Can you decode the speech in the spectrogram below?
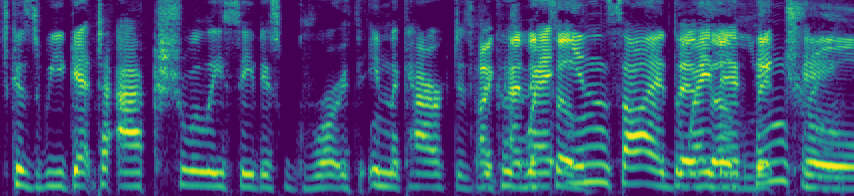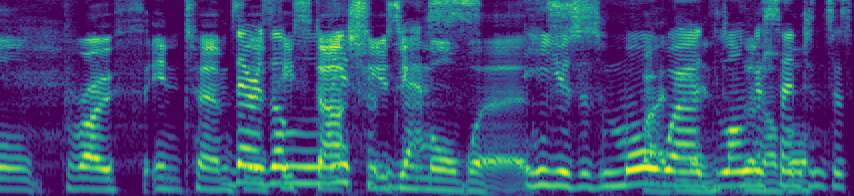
because we get to actually see this growth in the characters because and we're a- inside the way they're thinking literal growth in terms there's of a he starts liter- using yes. more words. he uses more words end of the longer sentences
